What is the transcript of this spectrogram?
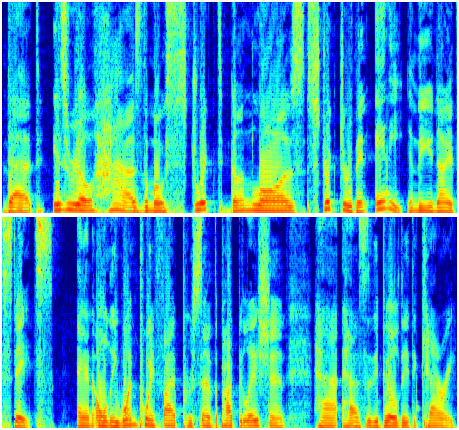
that Israel has the most strict gun laws, stricter than any in the United States? And only 1.5% of the population ha- has the ability to carry.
